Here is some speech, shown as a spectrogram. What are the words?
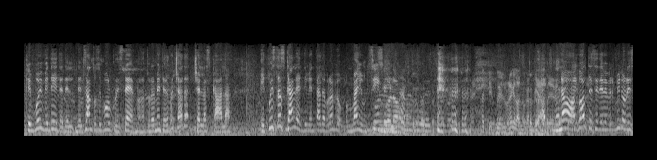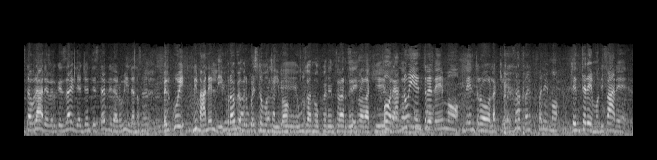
che voi vedete del, del Santo Sepolcro esterno, naturalmente la facciata, c'è la scala e questa scala è diventata proprio ormai un simbolo. Infatti è quello, non è che l'hanno cambiata. No, a volte si deve perfino restaurare perché sai gli agenti esterni la rovinano. Per cui rimane lì proprio per questo motivo. Che usano per entrare dentro sì. la chiesa. Ora noi entreremo dentro la chiesa, faremo, tenteremo di fare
